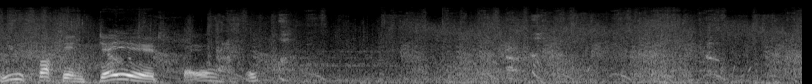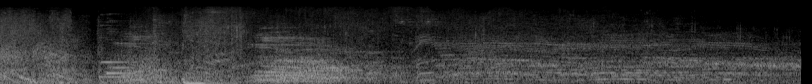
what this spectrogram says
You fucking did, Bale.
